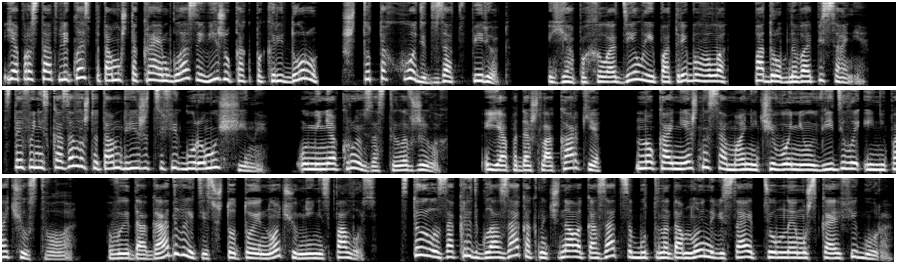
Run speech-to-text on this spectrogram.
Я просто отвлеклась, потому что краем глаза вижу, как по коридору что-то ходит взад-вперед. Я похолодела и потребовала подробного описания. Стефани сказала, что там движется фигура мужчины. У меня кровь застыла в жилах. Я подошла к арке, но, конечно, сама ничего не увидела и не почувствовала. Вы догадываетесь, что той ночью мне не спалось? Стоило закрыть глаза, как начинало казаться, будто надо мной нависает темная мужская фигура.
